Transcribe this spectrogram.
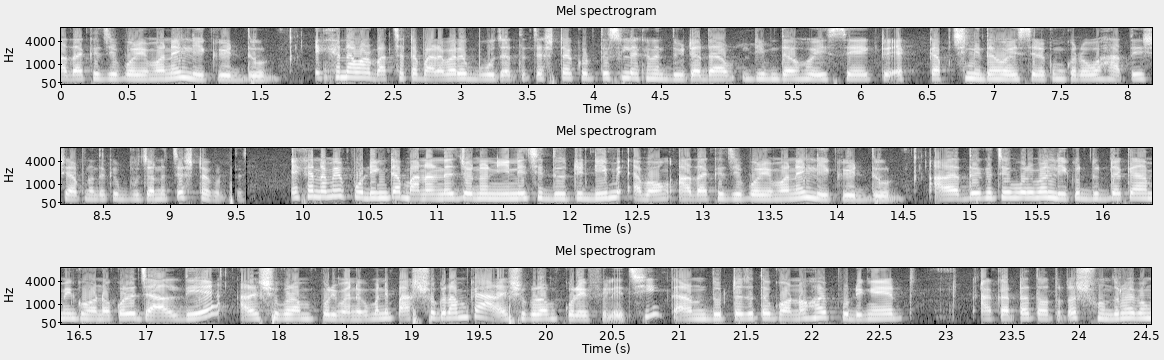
আধা কেজি পরিমাণে লিকুইড দুধ। এখানে আমার বাচ্চাটা বারে বোঝাতে চেষ্টা করতেছিল, এখানে দুইটা ডিম দেওয়া হয়েছে, একটু এক কাপ চিনি দেওয়া হয়েছে, এরকম করে ও হাতে এসে আপনাদেরকে বোঝানোর চেষ্টা করতেছে। এখানে আমি পুডিংটা বানানোর জন্য নিয়ে নিয়েছি দুটি ডিম এবং আধা কেজি পরিমাণে লিকুইড দুধ। আধা কেজি পরিমাণ লিকুইড দুধটাকে আমি ঘন করে জাল দিয়ে আড়াইশো গ্রাম পরিমাণে মানে পাঁচশো গ্রামকে আড়াইশো গ্রাম করে ফেলেছি। কারণ দুধটা যত ঘন হয়, পুডিংয়ের আকারটা ততটা সুন্দর হয় এবং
